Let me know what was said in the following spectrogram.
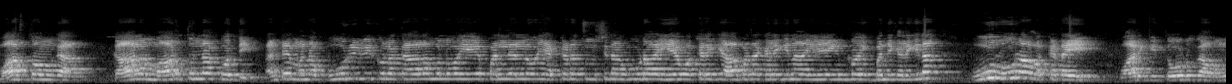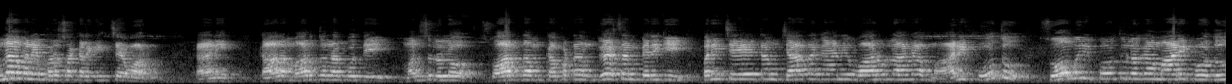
వాస్తవంగా కాలం మారుతున్న కొద్దీ అంటే మన పూర్వీకుల కాలంలో ఏ పల్లెల్లో ఎక్కడ చూసినా కూడా ఏ ఒక్కరికి ఆపద కలిగినా ఏ ఇంట్లో ఇబ్బంది కలిగినా ఊరూరా ఒక్కటై వారికి తోడుగా ఉన్నామనే భరోసా కలిగించేవారు. కానీ కాలం మారుతున్న కొద్దీ మనుషులలో స్వార్థం కపటం ద్వేషం పెరిగి పని చేయటం చేతగాని వారులాగా మారిపోతూ సోమరిపోతులుగా మారిపోతూ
